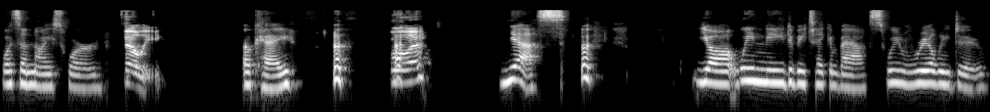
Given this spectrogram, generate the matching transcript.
what's a nice word? Silly. Okay. Foolish. yes. Y'all, we need to be taking baths. We really do.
